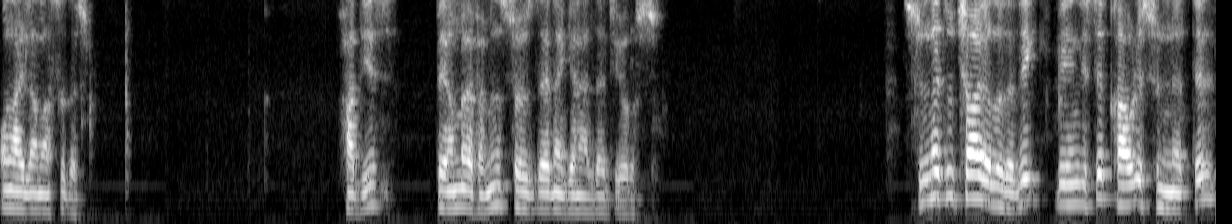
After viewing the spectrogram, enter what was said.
onaylamasıdır. Hadis, Peygamber Efendimiz'in sözlerine genelde diyoruz. Sünnet üç ayrılır dedik. Birincisi kavli sünnettir.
